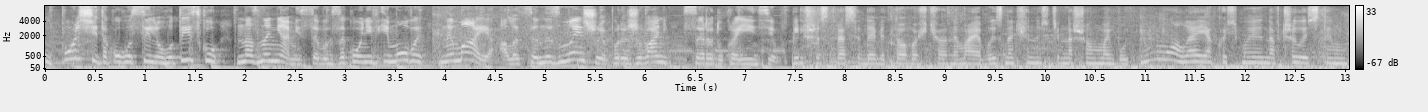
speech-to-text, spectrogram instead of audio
У Польщі такого сильного тиску на знання місцевих законів і мови немає, але це не зменшує переживань серед українців. Більше стрес іде від того, що немає визначеності в нашому майбутньому, але якось ми навчились тим.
